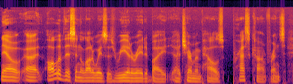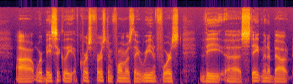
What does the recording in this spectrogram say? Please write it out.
Now, uh, all of this in a lot of ways is reiterated by uh, Chairman Powell's press conference uh, where basically, of course, first and foremost, they reinforced the uh, statement about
